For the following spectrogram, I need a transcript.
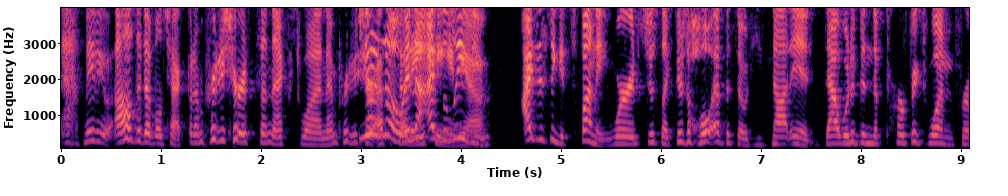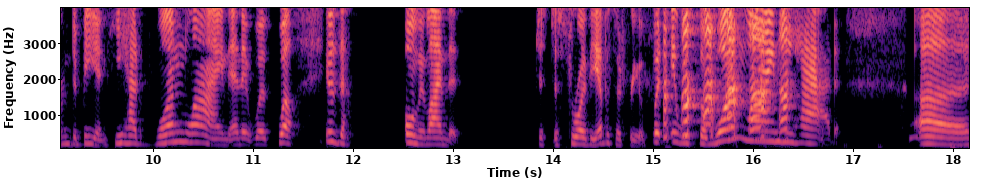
Maybe I'll have to double check, but I'm pretty sure it's the next one. I'm pretty sure no, no, and I believe yeah. you. I just think it's funny where it's just like there's a whole episode he's not in. That would have been the perfect one for him to be in. He had one line, and it was well, it was the only line that just destroyed the episode for you. But it was the one line he had. Uh,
